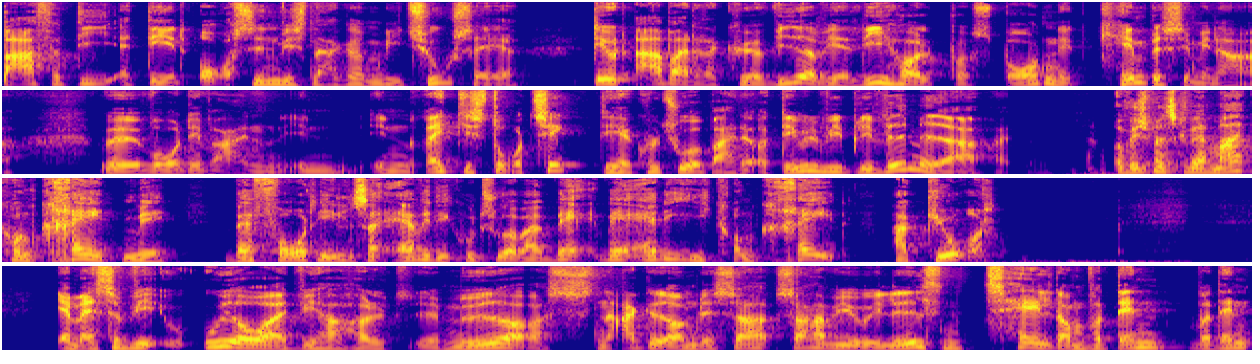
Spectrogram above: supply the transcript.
bare fordi, at det er et år siden, vi snakkede om MeToo-sager. Det er jo et arbejde, der kører videre. Vi har lige holdt på sporten et kæmpe seminar, øh, hvor det var en, en, en rigtig stor ting, det her kulturarbejde, og det vil vi blive ved med at arbejde med. Og hvis man skal være meget konkret med, hvad fordelen så er ved det kulturarbejde, hvad, hvad er det, I konkret har gjort? Jamen altså, vi, udover at vi har holdt øh, møder og snakket om det, så, så har vi jo i ledelsen talt om, hvordan, hvordan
